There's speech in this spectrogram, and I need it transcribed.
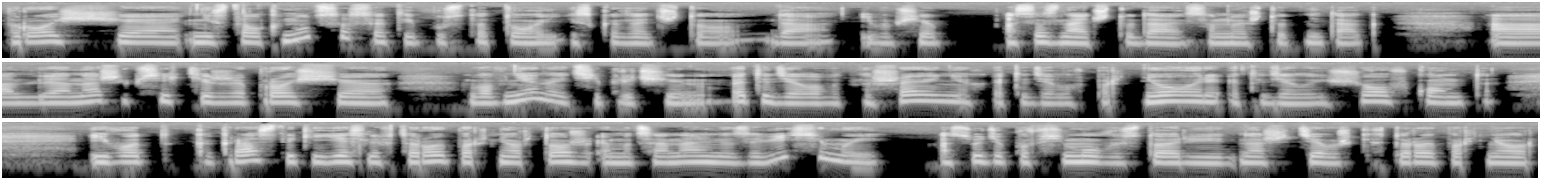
проще не столкнуться с этой пустотой и сказать, что да, и вообще осознать, что да, со мной что-то не так. А для нашей психики же проще вовне найти причину. Это дело в отношениях, это дело в партнере, это дело еще в ком-то. И вот как раз-таки, если второй партнер тоже эмоционально зависимый, а судя по всему в истории нашей девушки второй партнер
